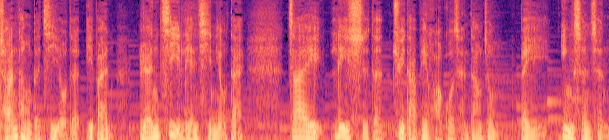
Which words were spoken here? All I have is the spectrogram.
传统的既有的一般人际联系纽带，在历史的巨大变化过程当中，被硬生生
